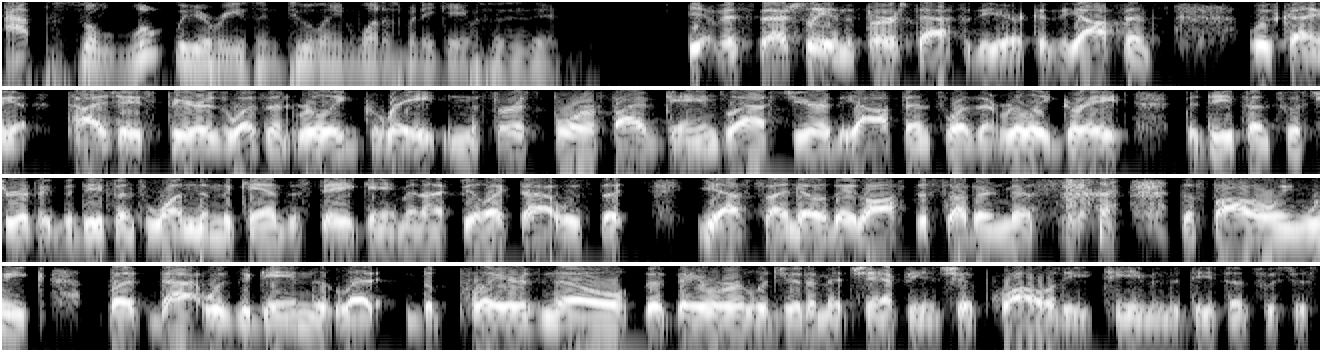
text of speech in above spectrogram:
absolutely a reason Tulane won as many games as it did. Yeah, especially in the first half of the year because the offense was kind of Tyjae Spears wasn't really great in the first four or five games last year. The offense wasn't really great. The defense was terrific. The defense won them the Kansas State game, and I feel like that was the yes. I know they lost to Southern Miss the following week, but that was the game that let the players know that they were a legitimate championship quality team, and the defense was just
